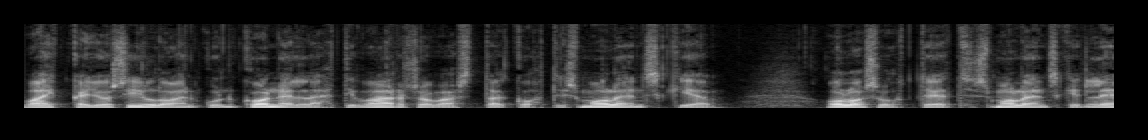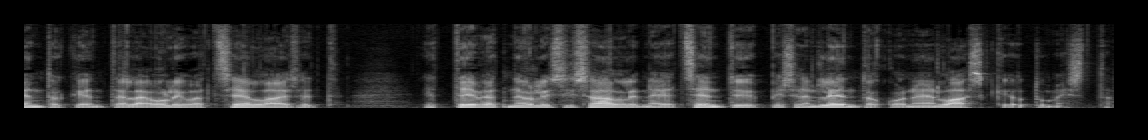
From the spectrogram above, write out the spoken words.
vaikka jo silloin kun kone lähti Varsovasta kohti Smolenskia, olosuhteet Smolenskin lentokentällä olivat sellaiset, etteivät ne olisi sallineet sen tyyppisen lentokoneen laskeutumista.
